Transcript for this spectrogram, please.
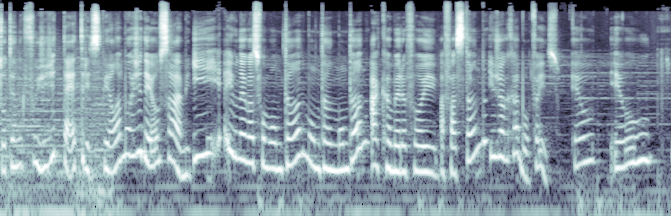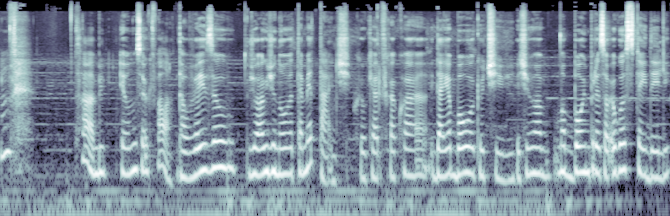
tô tendo que fugir de Tetris, pelo amor de Deus, sabe? E aí o negócio foi montando, montando, montando, a câmera foi afastando e o jogo acabou. Foi isso. Eu. Eu. sabe? Eu não sei o que falar. Talvez eu jogue de novo até metade, porque eu quero ficar com a ideia boa que eu tive. Eu tive uma, uma boa impressão. Eu gostei dele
